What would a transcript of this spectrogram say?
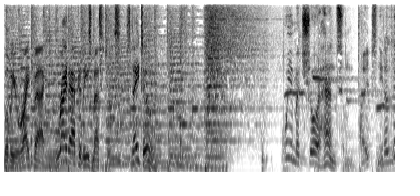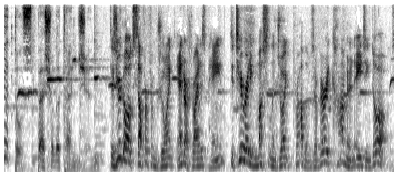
We'll be right back right after these messages. Stay tuned. We mature, handsome types need a little special attention. Does your dog suffer from joint and arthritis pain? Deteriorating muscle and joint problems are very common in aging dogs.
